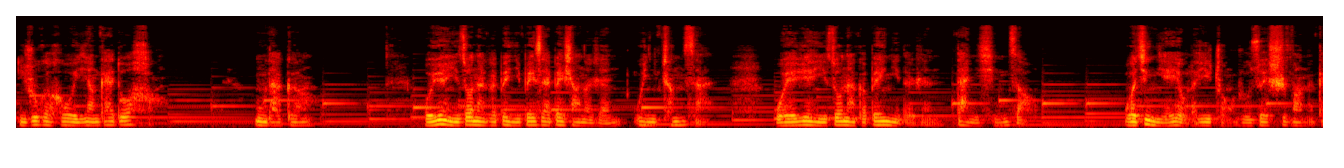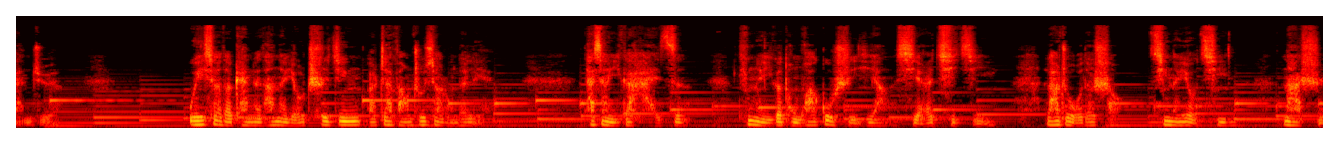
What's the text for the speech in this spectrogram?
你如果和我一样该多好。穆大哥，我愿意做那个被你背在背上的人，为你撑伞；我也愿意做那个背你的人，带你行走。我竟也有了一种如醉释放的感觉，微笑地看着他那由吃惊而绽放出笑容的脸，他像一个孩子。听了一个童话故事一样喜而气急，拉住我的手，亲了又亲。那时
